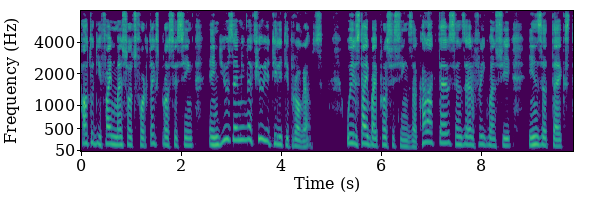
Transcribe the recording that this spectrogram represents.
how to define methods for text processing and use them in a few utility programs. We'll start by processing the characters and their frequency in the text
